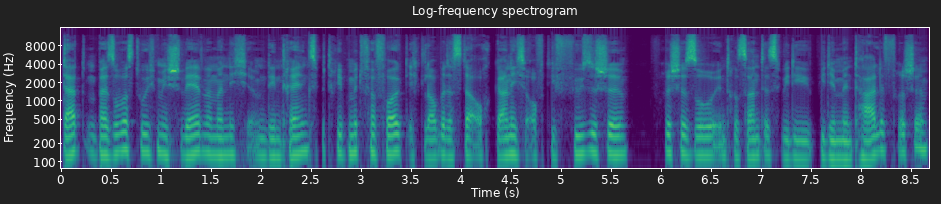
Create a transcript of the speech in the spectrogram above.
Da, bei sowas tue ich mir schwer, wenn man nicht ähm, den Trainingsbetrieb mitverfolgt. Ich glaube, dass da auch gar nicht auf die physische Frische so interessant ist wie die, wie die mentale Frische.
